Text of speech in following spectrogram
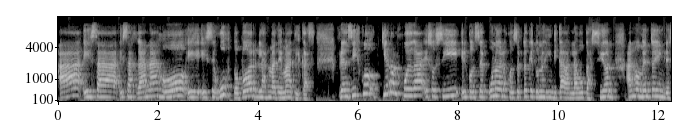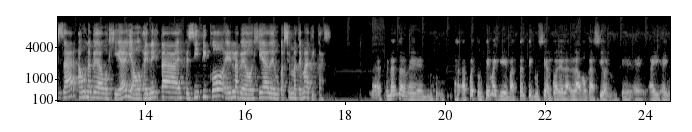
a esa, esas ganas o eh, ese gusto por las matemáticas. Francisco, ¿qué rol juega, eso sí, el concepto, uno de los conceptos que tú nos indicabas, la vocación al momento de ingresar a una pedagogía y en esta específico en la pedagogía de educación matemáticas? Fernando eh, ha puesto un tema que es bastante crucial, ¿cuál es la, vocación? Eh, hay, hay,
